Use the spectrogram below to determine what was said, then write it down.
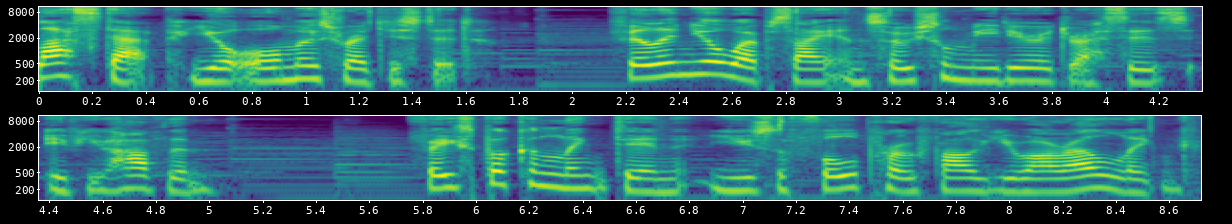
Last step, you're almost registered. Fill in your website and social media addresses if you have them. Facebook and LinkedIn use the full profile URL link,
